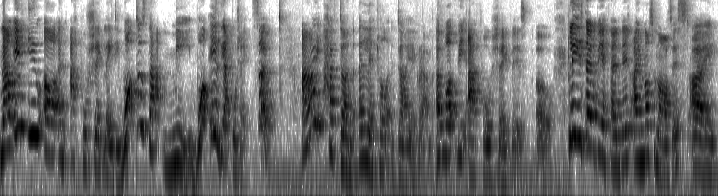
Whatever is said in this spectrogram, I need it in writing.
Now, if you are an apple shaped lady, what does that mean? What is the apple shape? So I have done a little diagram of what the apple shape is. Oh, please don't be offended. I'm not an artist. I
